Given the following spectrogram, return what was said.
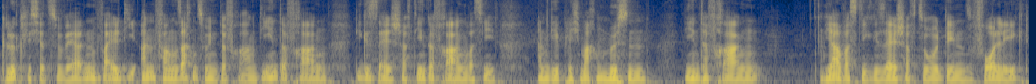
glücklicher zu werden, weil die anfangen, Sachen zu hinterfragen. Die hinterfragen die Gesellschaft, die hinterfragen, was sie angeblich machen müssen, die hinterfragen, ja, was die Gesellschaft so denen so vorlegt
